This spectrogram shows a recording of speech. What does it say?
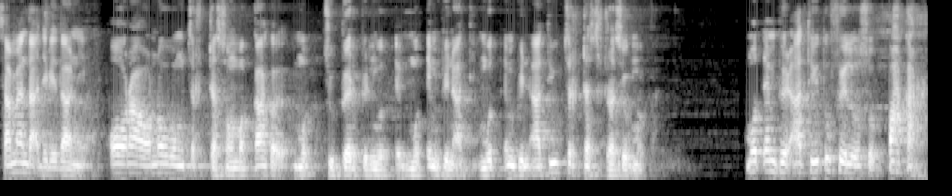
sampean tak nih orang ono wong cerdas wong Mekah kok Jubair bin Mut'im, Mut'im bin Adi. Mut'im bin Adi cerdas-cerdas wong Mekah. Mut'im bin Adi itu filosof, pakar.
